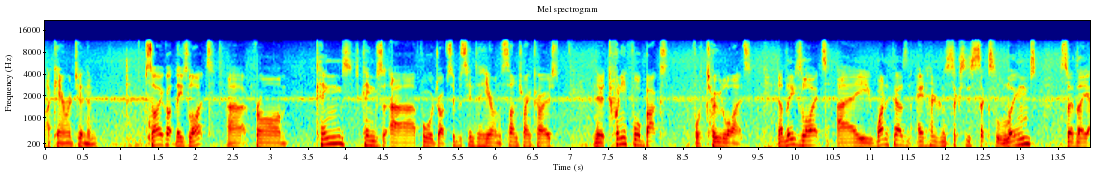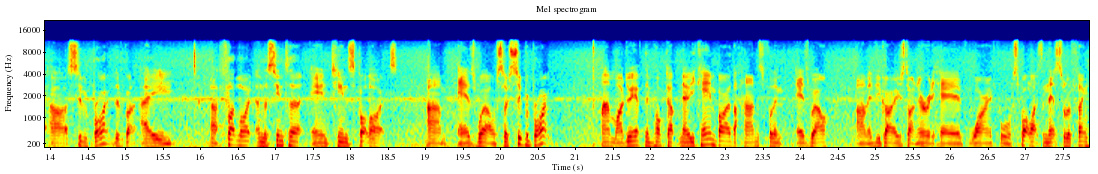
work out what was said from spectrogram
I can return them. So I got these lights uh, from King's, King's uh, 4 Drive Super Centre here on the Sunshine Coast. They're 24 bucks for two lights. Now these lights are 1866 lumens, so they are super bright. They've got a, a floodlight in the center and 10 spotlights um, as well. So super bright. Um, I do have them hooked up. Now you can buy the harness for them as well. Um, if you guys don't already have wiring for spotlights and that sort of thing,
